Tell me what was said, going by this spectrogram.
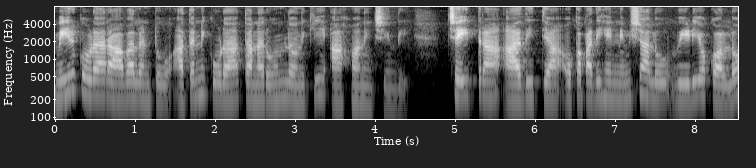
మీరు కూడా రావాలంటూ అతన్ని కూడా తన రూమ్లోనికి ఆహ్వానించింది. చైత్ర ఆదిత్య ఒక పదిహేను నిమిషాలు వీడియో కాల్లో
